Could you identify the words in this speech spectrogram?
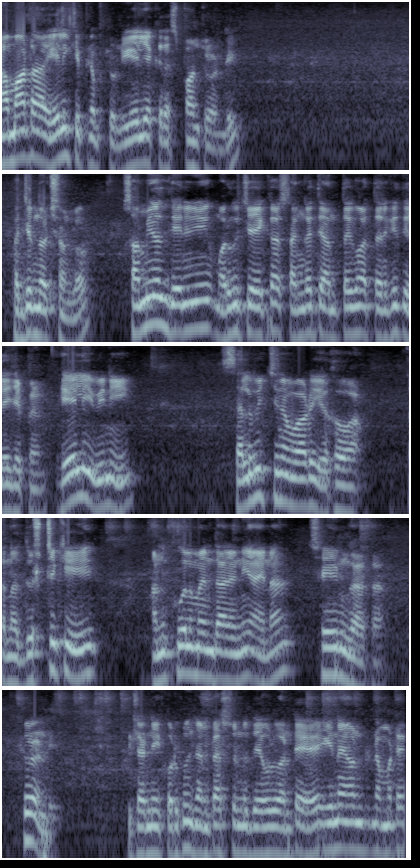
ఆ మాట ఏలికి చెప్పినప్పుడు చూడండి ఏలి యొక్క రెస్పాన్స్ చూడండి. పద్దెనిమిది వచ్చంలో సమయాలు దేనిని మరుగు చేయక సంగతి అంతగా అతనికి తెలియజెప్పాను. ఏలి విని సెలవిచ్చిన వాడు యహోవా తన దృష్టికి అనుకూలమైన దానిని ఆయన చేయనుగాక. చూడండి ఇట్లా నీ కొడుకుని చంపేస్తుండే దేవుడు అంటే ఈయన ఏమంటున్నామంటే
